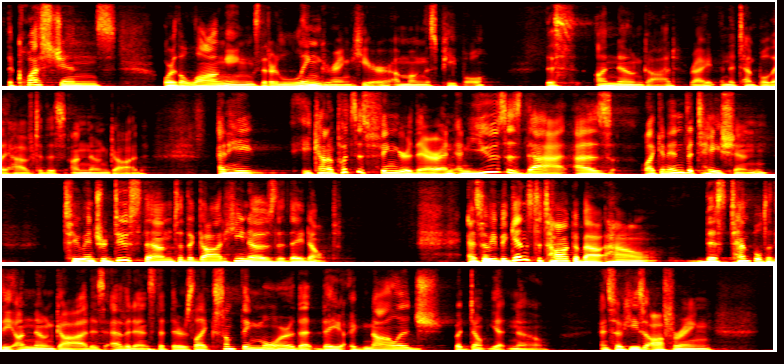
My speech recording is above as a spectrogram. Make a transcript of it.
the questions or the longings that are lingering here among this people, this unknown God, right? And the temple they have to this unknown God. And he, he kind of puts his finger there and, and uses that as like an invitation to introduce them to the God he knows that they don't. And so he begins to talk about how this temple to the unknown God is evidence that there's like something more that they acknowledge but don't yet know. And so he's offering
